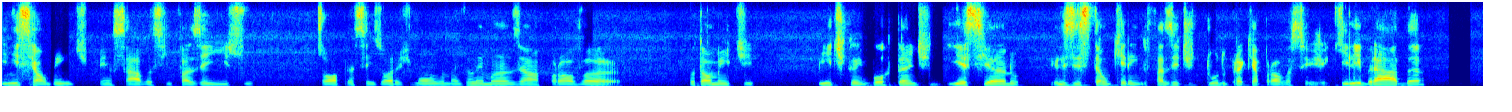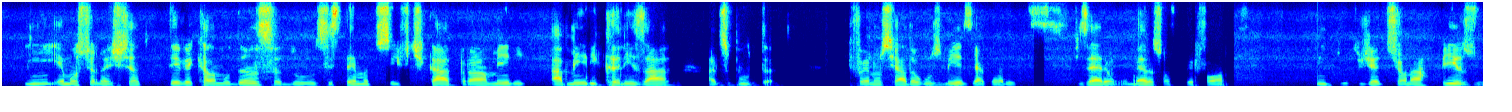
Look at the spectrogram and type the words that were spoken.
inicialmente pensava-se em fazer isso só para 6 horas de Monza, mas a Le Mans é uma prova totalmente crítica, importante, e esse ano eles estão querendo fazer de tudo para que a prova seja equilibrada e emocionante. Tanto que teve aquela mudança do sistema do safety car para americanizar a disputa, que foi anunciado há alguns meses e agora eles fizeram um belo soft performance. O intuito de adicionar peso,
